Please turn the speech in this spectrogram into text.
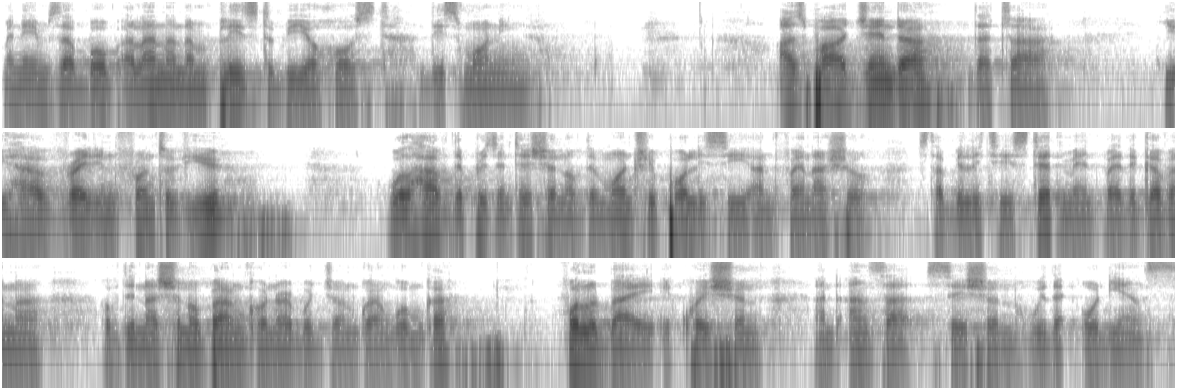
My name is Bob Alan, and I'm pleased to be your host this morning. As per agenda that uh, you have right in front of you, we'll have the presentation of the Monetary Policy and Financial Stability Statement by the Governor of the National Bank, Honorable John Rwangombwa, followed by a question and answer session with the audience.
